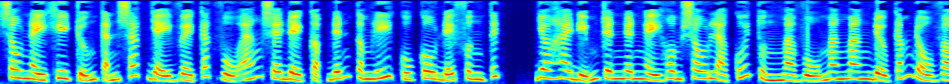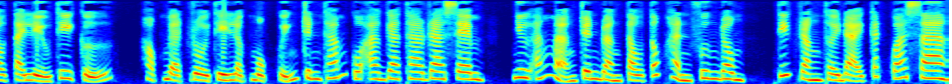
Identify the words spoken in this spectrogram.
sau này khi trưởng cảnh sát dạy về các vụ án sẽ đề cập đến tâm lý của cô để phân tích, do hai điểm trên nên ngày hôm sau là cuối tuần mà vụ mang mang đều cắm đầu vào tài liệu thi cử, học mệt rồi thì lật một quyển trinh thám của Agatha ra xem, như án mạng trên đoàn tàu tốc hành phương Đông, tiếc rằng thời đại cách quá xa,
